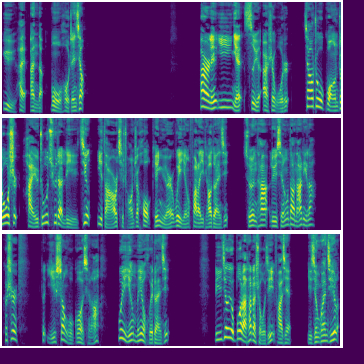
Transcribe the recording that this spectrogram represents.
遇害案的幕后真相。二零一一年四月二十五日，家住广州市海珠区的李静一早起床之后，给女儿魏莹发了一条短信，询问她旅行到哪里了。可是这一上午过去了啊，魏莹没有回短信。李静又拨打她的手机，发现已经关机了。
